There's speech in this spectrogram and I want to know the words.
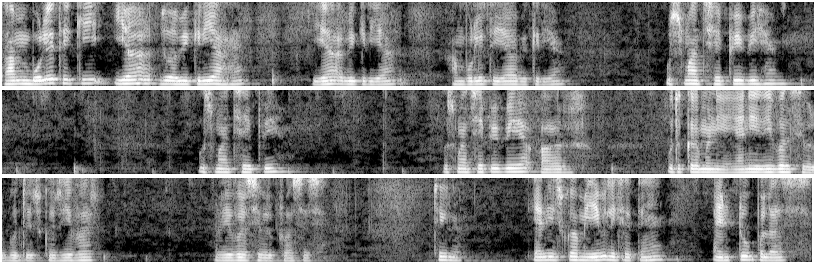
तो हम बोले थे कि यह जो अभिक्रिया है, यह अभिक्रिया, हम बोले थे यह अभिक्रिया, उष्मा छेपी भी है, उष्मा छेपी उष्मा छेपी भी है और उत्क्रमणीय, यानी रिवर्सिबल बोलते हैं उसको रिवर रिवर्सिबल प्रोसेस है। ठीक ना? यानी इसको हम ये भी लिख सकते हैं N two plus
